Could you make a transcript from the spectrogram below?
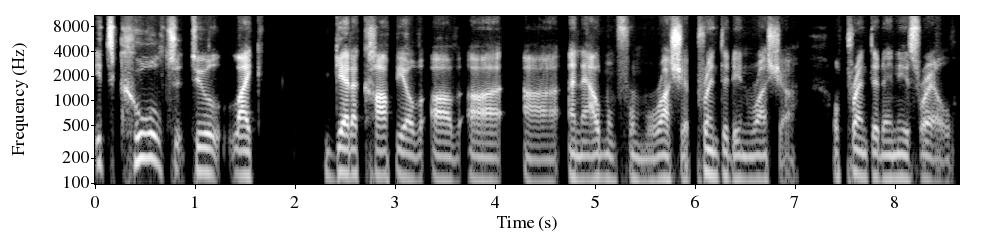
it's cool to to like get a copy of of uh, uh, an album from Russia printed in Russia or printed in Israel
